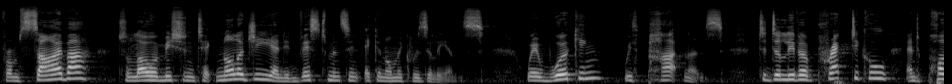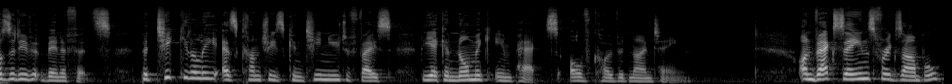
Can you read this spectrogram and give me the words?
from cyber to low emission technology and investments in economic resilience. We're working with partners to deliver practical and positive benefits, particularly as countries continue to face the economic impacts of COVID 19. On vaccines, for example,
